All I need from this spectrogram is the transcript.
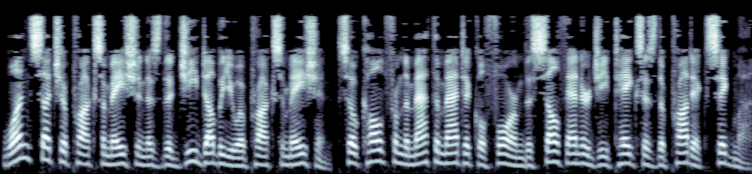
One such approximation is the GW approximation, so called from the mathematical form the self-energy takes as the product sigma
